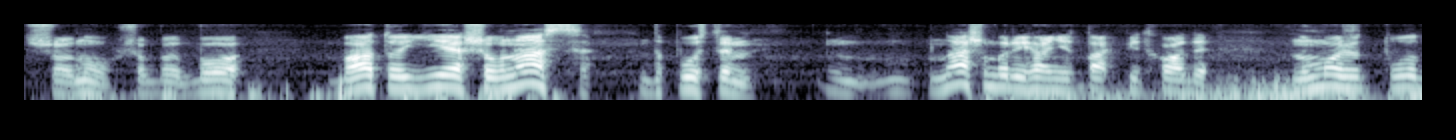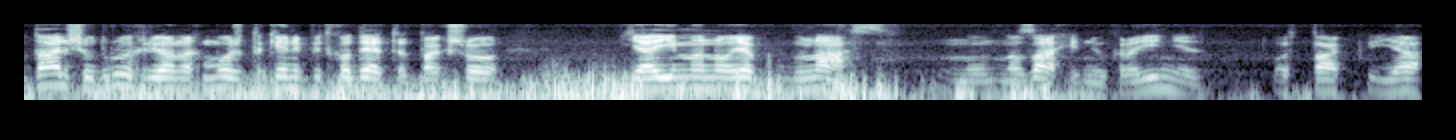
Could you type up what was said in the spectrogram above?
Що, ну, щоб, бо багато є, що в нас, допустимо, в нашому регіоні так підходить. Ну, може, тут далі, в других регіонах може таке не підходити. Так що я іменно як у нас, ну, на Західній Україні, ось так я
